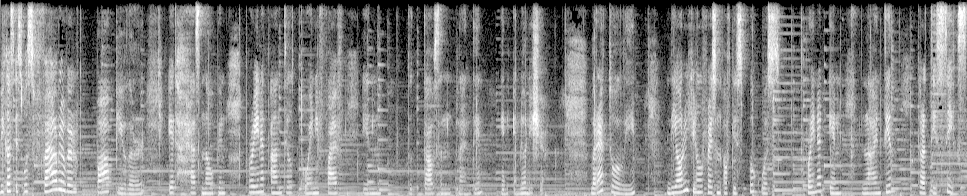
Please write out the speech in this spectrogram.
because it was very very popular it has now been printed until 25 in 2019 in Indonesia. But actually the original version of this book was printed in 1936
